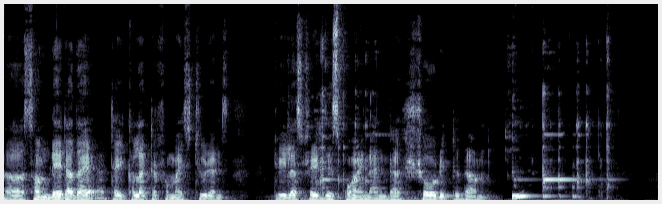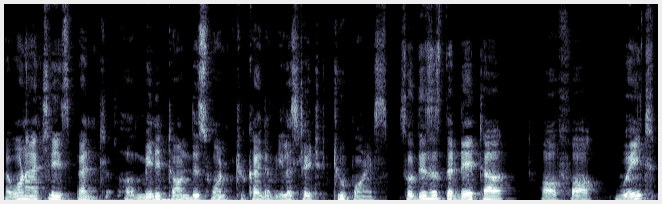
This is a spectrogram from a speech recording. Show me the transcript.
uh, some data that i collected from my students to illustrate this point and uh, showed it to them. I want to actually spend a minute on this one to kind of illustrate two points. So this is the data of uh, weight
